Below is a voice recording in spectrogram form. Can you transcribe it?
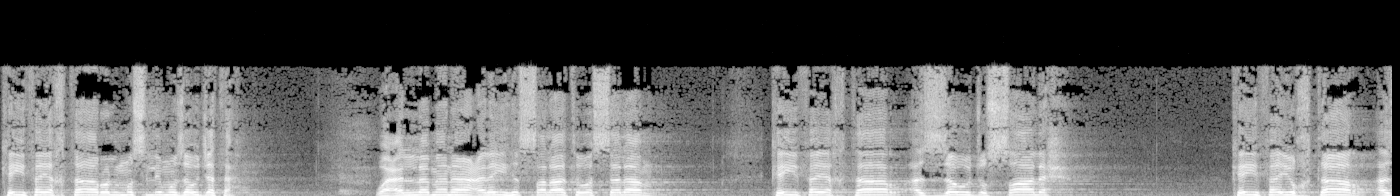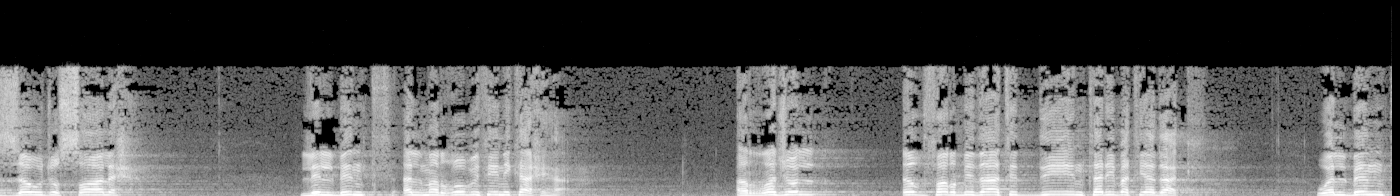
كيف يختار المسلم زوجته وعلمنا عليه الصلاة والسلام كيف يختار الزوج الصالح كيف يختار الزوج الصالح للبنت المرغوب في نكاحها؟ الرجل اظفر بذات الدين تربت يداك والبنت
